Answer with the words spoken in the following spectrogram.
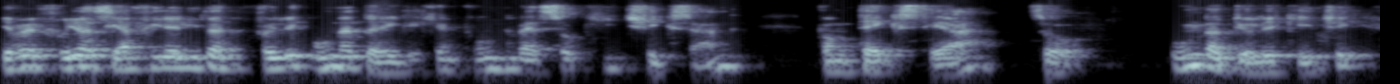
Ich habe früher sehr viele Lieder völlig unerträglich empfunden, weil sie so kitschig sind, vom Text her, so unnatürlich kitschig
